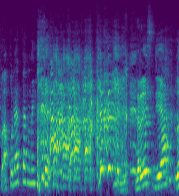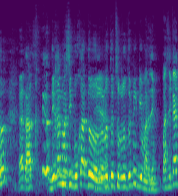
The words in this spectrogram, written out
aku datang nih. Terus dia, lu, tas- dia kan masih buka tuh, lu Iya. nutup suruh nutupnya gimana? Pasti, pasti kan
